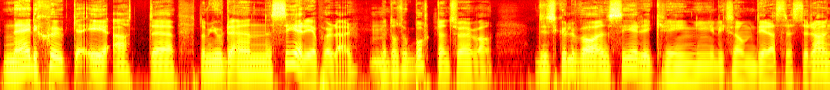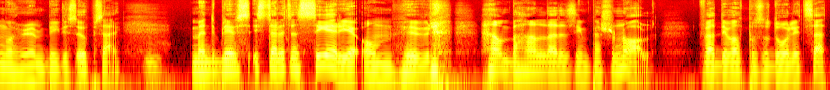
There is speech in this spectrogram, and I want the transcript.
Nej det sjuka är att eh, de gjorde en serie på det där, Mm. men de tog bort den tror jag det var Det skulle vara en serie kring liksom deras restaurang och hur den byggdes upp så här. Mm. Men det blev istället en serie om hur han behandlade sin personal För att det var på så dåligt sätt.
